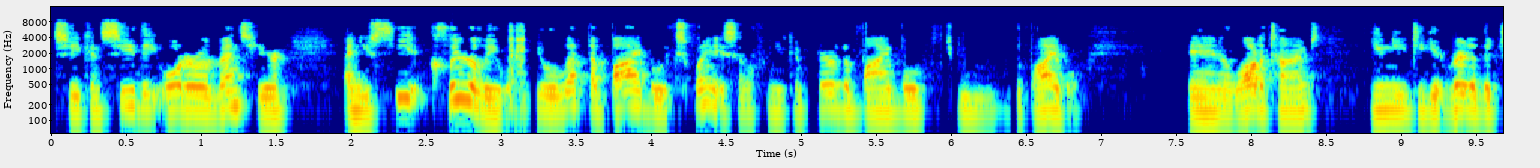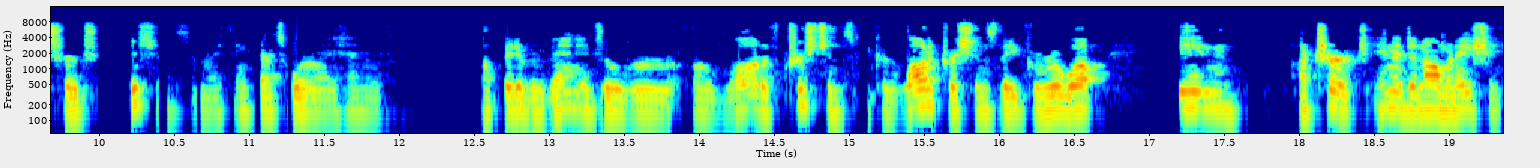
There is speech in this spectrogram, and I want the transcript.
So you can see the order of events here, and you see it clearly when you let the Bible explain itself and you compare the Bible to the Bible. And a lot of times you need to get rid of the church traditions, and I think that's where I have a bit of advantage over a lot of Christians because a lot of Christians they grew up in a church, in a denomination.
